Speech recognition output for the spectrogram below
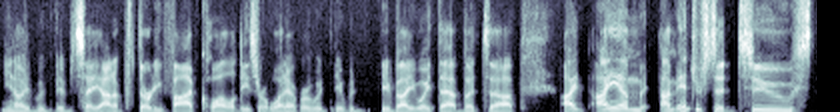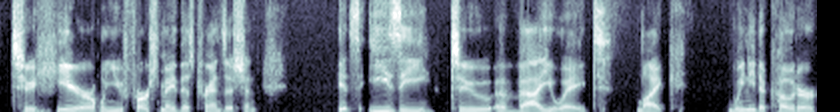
you know it would, it would say out of 35 qualities or whatever it would it would evaluate that. But uh, i i am i'm interested to to hear when you first made this transition it's easy to evaluate like we need a coder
